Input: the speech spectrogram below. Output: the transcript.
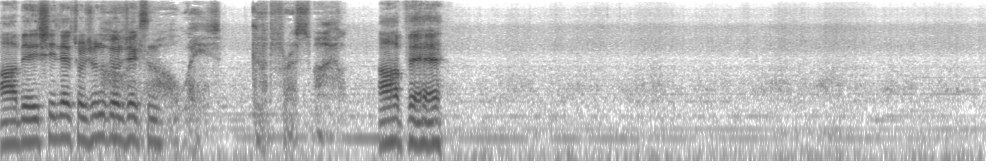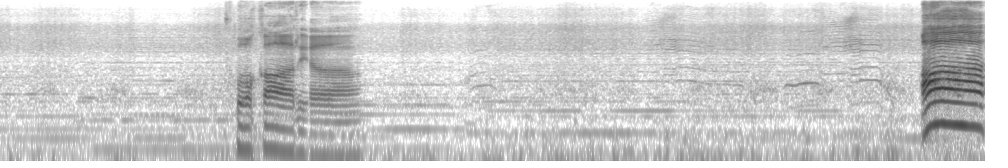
Abi eşiyle çocuğunu göreceksin. Always good for a smile. Abi. Çok ağır ya. Aa!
